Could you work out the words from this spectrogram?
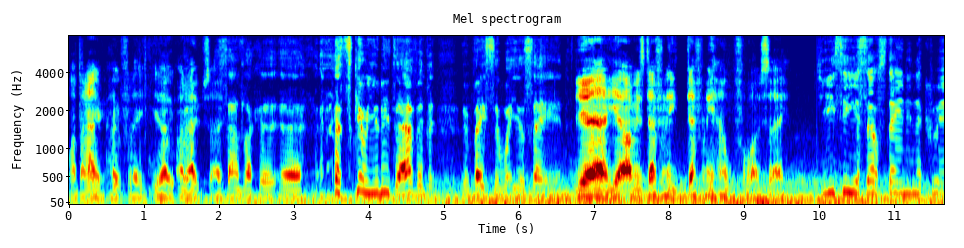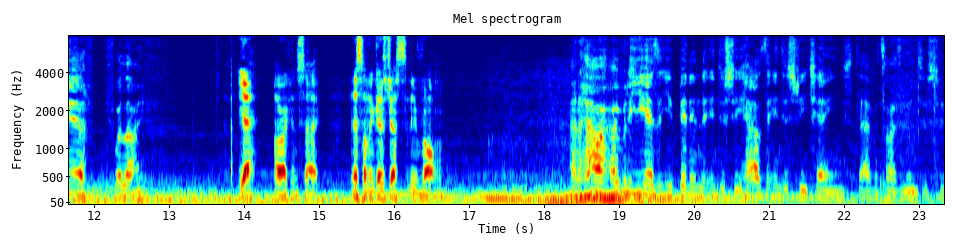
I don't know. Hopefully, you know, I hope so. Sounds like a, uh, a, a skill you need to have in, in based on what you're saying. Yeah, yeah. I mean, it's definitely definitely helpful. I'd say. Do you see yourself staying in the career for life? Yeah, I reckon so. Unless something goes drastically wrong. And how, over the years that you've been in the industry, how's the industry changed, the advertising industry?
